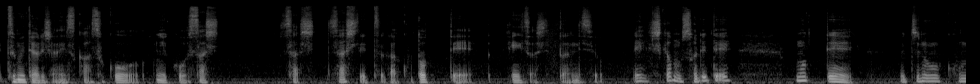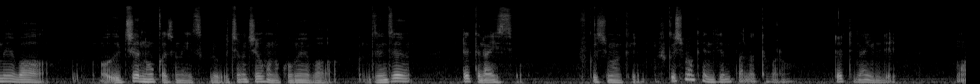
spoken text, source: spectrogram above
詰めてあるじゃないですか。そこにこう刺し刺し刺してつがこう取って検査してたんですよ。でしかもそれでもってうちの米はうちは農家じゃないですけどうちの地方の米は全然出てないですよ。福島県。福島県全般だったから出てないんで。ま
